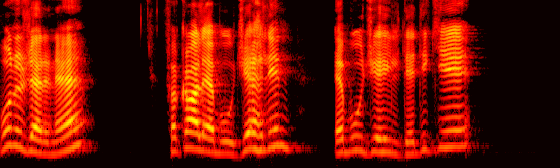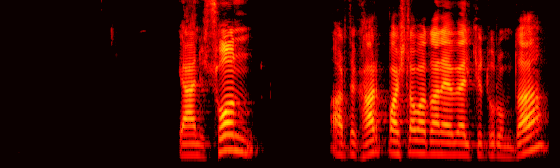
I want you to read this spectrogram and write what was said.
Bunun üzerine Fekale Ebu Cehlin Ebu Cehil dedi ki yani son artık harp başlamadan evvelki durumda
